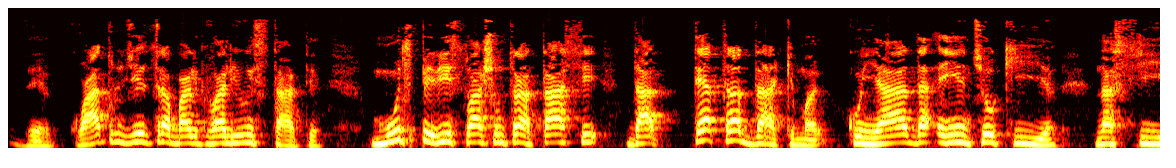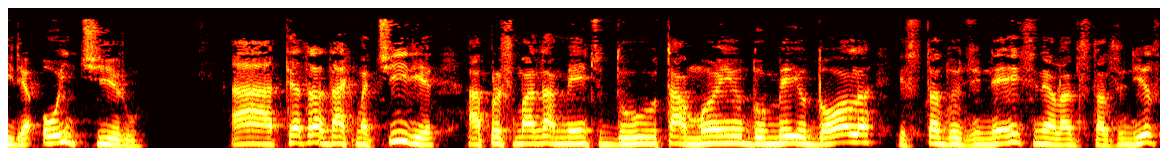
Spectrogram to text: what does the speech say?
Vê, quatro dias de trabalho que valia um starter. Muitos peritos acham tratar-se da tetradracma, cunhada em Antioquia, na Síria, ou em Tiro a Tetradracma tíria, aproximadamente do tamanho do meio dólar estadunidense, né, lá dos Estados Unidos,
